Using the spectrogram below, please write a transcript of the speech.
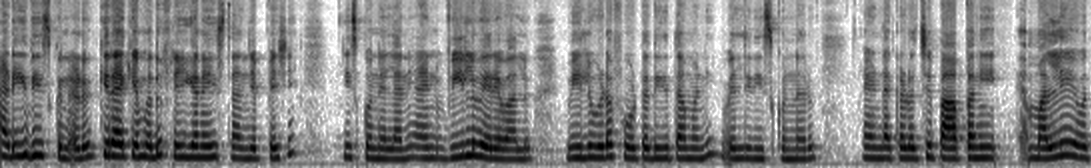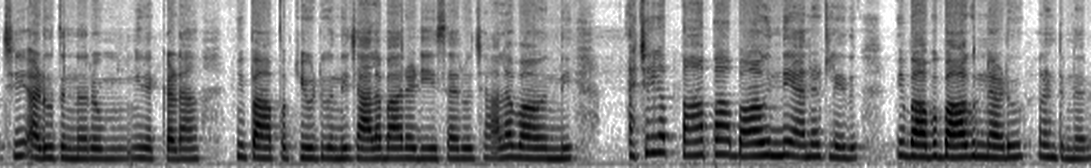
అడిగి తీసుకున్నాడు. కిరాయికి ఏమో ఫ్రీగానే ఇస్తా అని చెప్పేసి తీసుకొని వెళ్ళాను. అండ్ వీళ్ళు వేరే వాళ్ళు. వీళ్ళు కూడా ఫోటో దిగుతామని వెళ్ళి తీసుకున్నారు. అండ్ అక్కడ వచ్చి పాపని మళ్ళీ వచ్చి అడుగుతున్నారు మీరు ఎక్కడ మీ పాప క్యూట్గా ఉంది చాలా బాగా రెడీ చేశారు చాలా బాగుంది. యాక్చువల్గా పాప బాగుంది అనట్లేదు. మీ బాబు బాగున్నాడు అని అంటున్నారు.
